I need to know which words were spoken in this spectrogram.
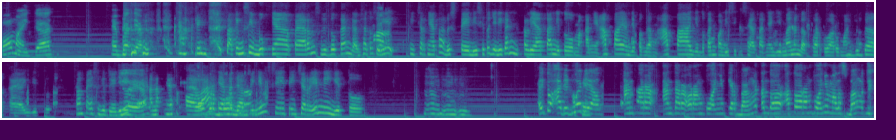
Oh my god. Hebat ya. saking saking sibuknya parents gitu kan nggak bisa terus jadi teachernya tuh harus stay di situ jadi kan kelihatan gitu makannya apa yang dia pegang apa gitu kan kondisi kesehatannya gimana nggak keluar keluar rumah juga kayak gitu sampai segitu ya jadi Gila ya. anaknya sekolah yang Overboard ngedampingin si teacher ini gitu Mm-mm. Itu ada dua Oke. Del. Antara antara orang tuanya care banget atau atau orang tuanya males banget.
